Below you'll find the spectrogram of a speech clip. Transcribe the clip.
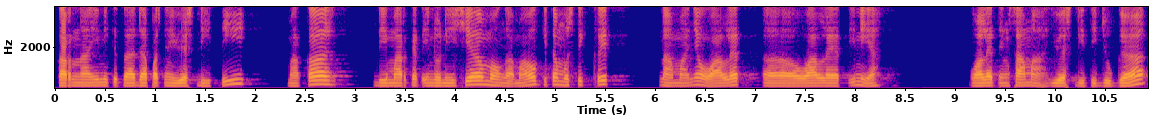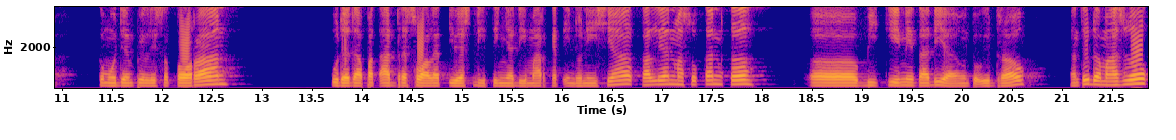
karena ini kita dapatnya USDT, maka di market Indonesia mau nggak mau kita mesti create namanya wallet uh, wallet ini ya. Wallet yang sama USDT juga. Kemudian pilih setoran. Udah dapat address wallet USDT-nya di market Indonesia kalian masukkan ke uh, bikini tadi ya untuk withdraw. Nanti udah masuk.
